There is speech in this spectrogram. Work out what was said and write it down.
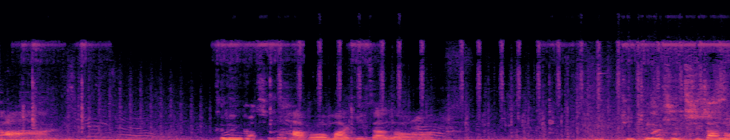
아 그는 가수 바로막이잖아 뒤통수 치잖아.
